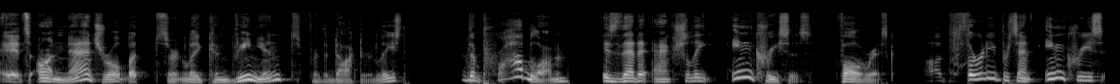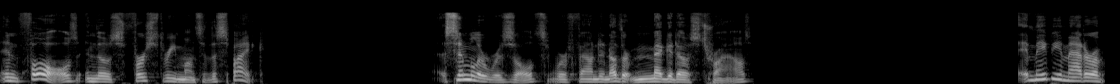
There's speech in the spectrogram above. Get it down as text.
It's unnatural, but certainly convenient, for the doctor at least. The problem is that it actually increases fall risk. A 30% increase in falls in those first three months of the spike. Similar results were found in other megadose trials, it may be a matter of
